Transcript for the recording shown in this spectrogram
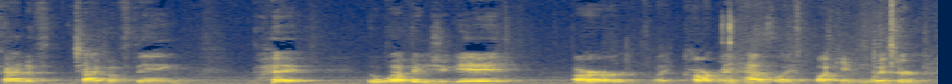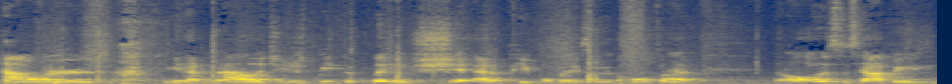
kind of type of thing, but the weapons you get are like Cartman has like fucking wizard powers. You can have mallets. You just beat the living shit out of people basically the whole time. And all of this is happening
